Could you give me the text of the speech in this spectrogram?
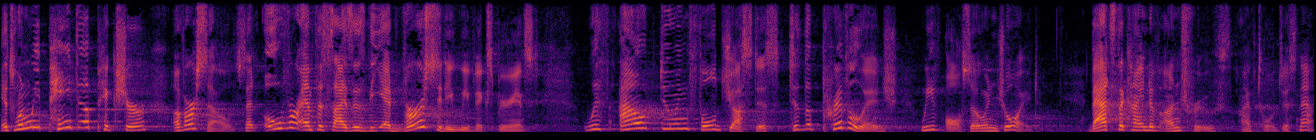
It's when we paint a picture of ourselves that overemphasizes the adversity we've experienced without doing full justice to the privilege we've also enjoyed. That's the kind of untruth I've told just now.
